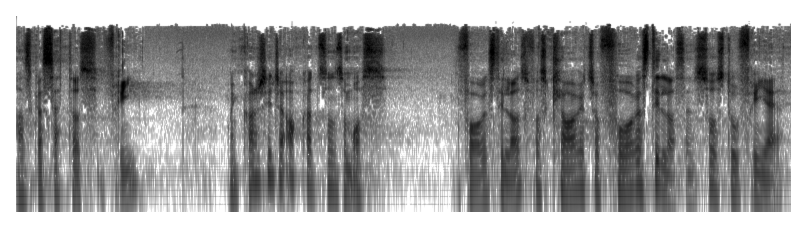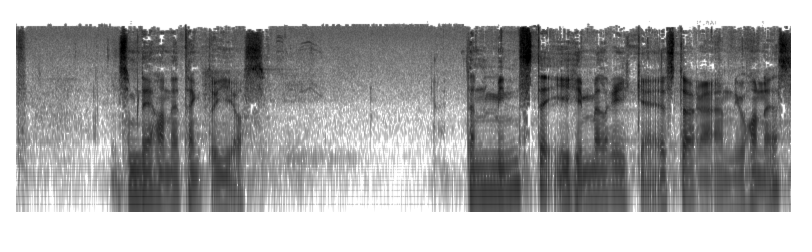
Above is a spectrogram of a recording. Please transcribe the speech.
han skal sette oss fri, men kanskje ikke akkurat sånn som oss forestille oss. For vi klarer ikke å forestille oss en så stor frihet som det han er tenkt å gi oss. Den minste i himmelriket er større enn Johannes.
